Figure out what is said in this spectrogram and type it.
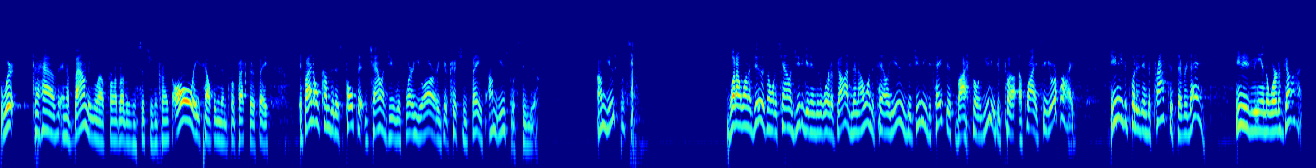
We're to have an abounding love for our brothers and sisters in Christ, always helping them perfect their faith. If I don't come to this pulpit and challenge you with where you are in your Christian faith, I'm useless to you. I'm useless. What I want to do is I want to challenge you to get into the Word of God, and then I want to tell you that you need to take this Bible and you need to apply it to your lives. You need to put it into practice every day. You need to be in the Word of God.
